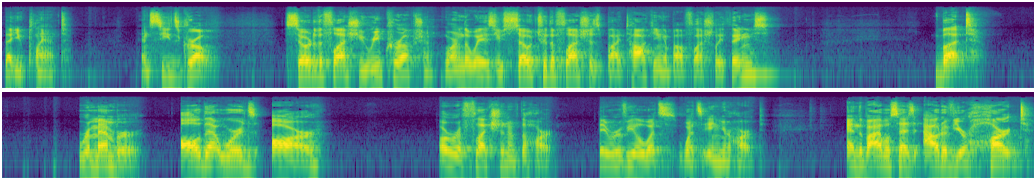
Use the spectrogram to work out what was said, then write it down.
that you plant, and seeds grow. Sow to the flesh, you reap corruption. One of the ways you sow to the flesh is by talking about fleshly things. But remember, all that words are are a reflection of the heart. They reveal what's, what's in your heart. And the Bible says, out of your heart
